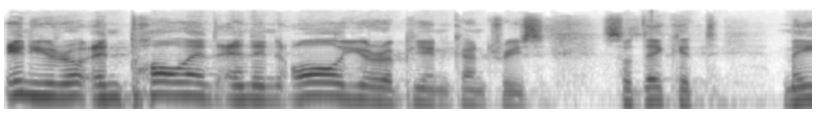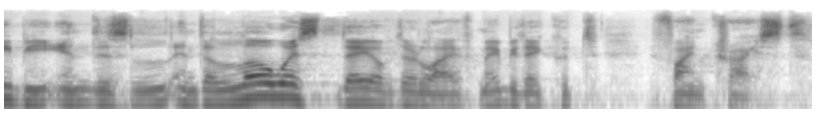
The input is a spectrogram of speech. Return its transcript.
in, Euro, in Poland and in all European countries so they could maybe in, this, in the lowest day of their life, maybe they could find Christ.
